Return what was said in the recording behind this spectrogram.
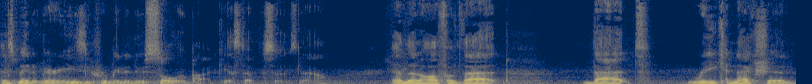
has made it very easy for me to do solo podcast episodes now, and then off of that, that reconnection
